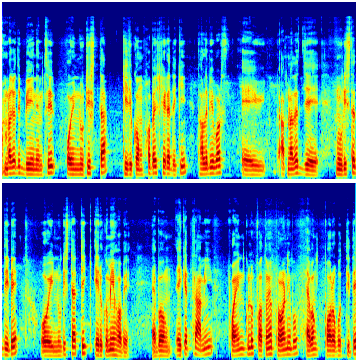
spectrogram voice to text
আমরা যদি বিএনএমসির ওই নোটিশটা কীরকম হবে সেটা দেখি। তাহলে ভিউয়ার্স এই আপনাদের যে নোটিশটা দিবে, ওই নোটিশটা ঠিক এরকমই হবে। এবং এক্ষেত্রে আমি পয়েন্টগুলো প্রথমে পড়ে নেব এবং পরবর্তীতে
